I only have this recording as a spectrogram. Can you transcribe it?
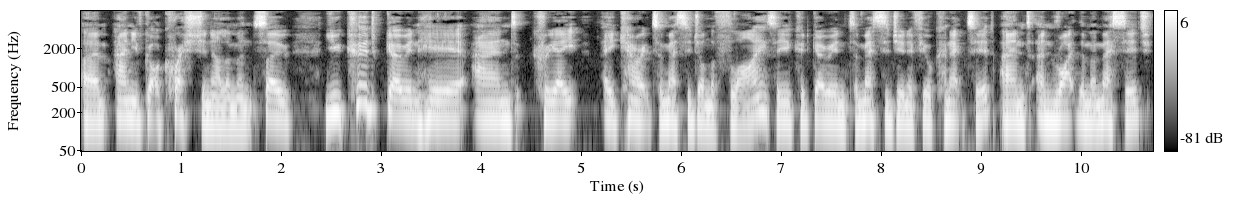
um, and you've got a question element. So You could go in here and create a character message on the fly. So you could go into messaging if you're connected and and write them a message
